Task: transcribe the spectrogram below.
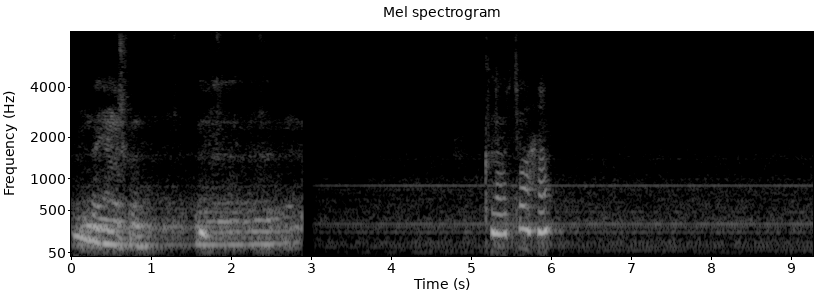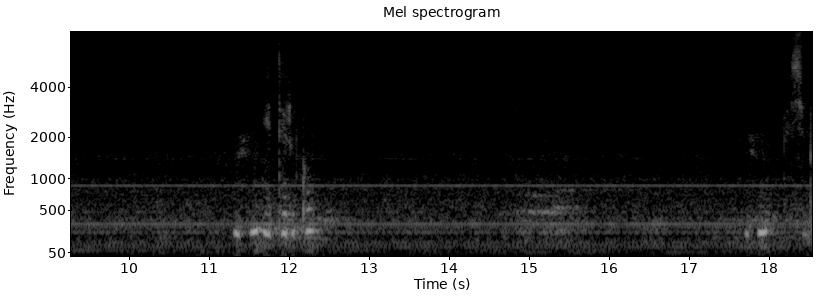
Да, немножко. К носу, ага. Этой рукой. Мгм, Спасибо.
